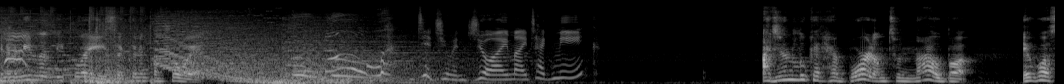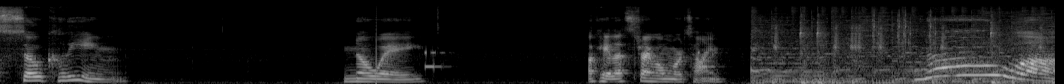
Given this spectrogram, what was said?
It immediately placed, I couldn't control it. Did you enjoy my technique? I didn't look at her board until now, but it was so clean. No way. Okay, let's try one more time. No!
